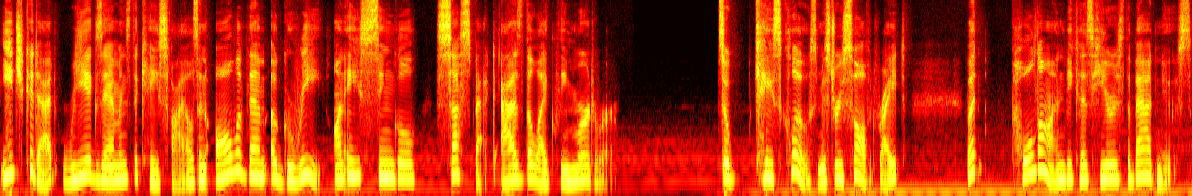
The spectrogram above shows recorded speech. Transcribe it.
Each cadet re examines the case files, and all of them agree on a single suspect as the likely murderer. So, case closed, mystery solved, right? But hold on, because here's the bad news.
